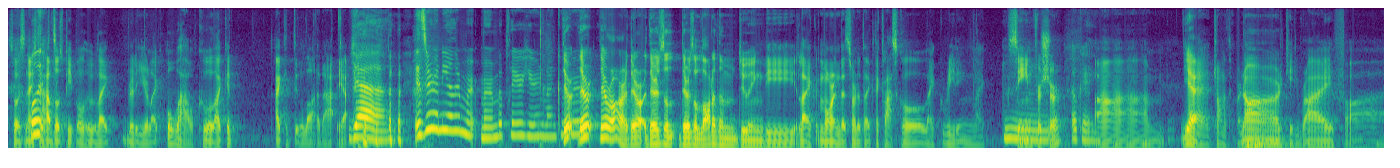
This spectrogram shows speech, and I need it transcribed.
So it's nice Well, to have those people who like really you're like, oh wow, cool. I could, I could do a lot of that. Yeah. Yeah. Is there any other mar- marimba player here in Vancouver? There, there, there are, there are, there's a, there's a lot of them doing the like more in the sort of like the classical like reading like scene for sure. Mm, Okay. Um, yeah, Jonathan Bernard, Katie Rife, uh,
